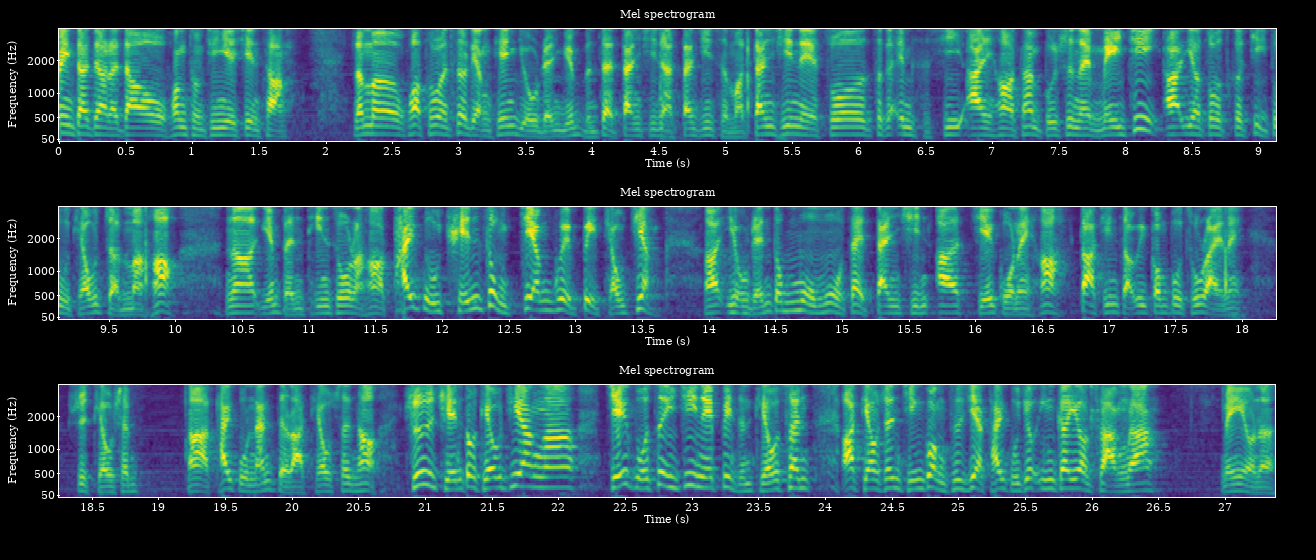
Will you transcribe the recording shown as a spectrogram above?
欢迎大家来到黄总经业现场。那么话说了，这两天有人原本在担心啊，担心什么？担心呢？说这个 MSCI 哈，他们不是呢每季啊要做这个季度调整嘛哈？那原本听说了哈，台股权重将会被调降啊，有人都默默在担心啊，结果呢哈，大清早一公布出来呢是调升啊，台股难得啦调升哈，之前都调降啊，结果这一季呢变成调升啊，调升情况之下，台股就应该要涨啦，没有呢，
